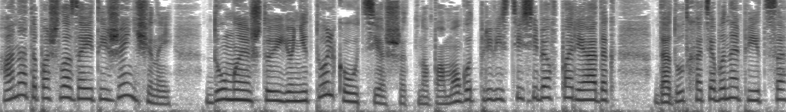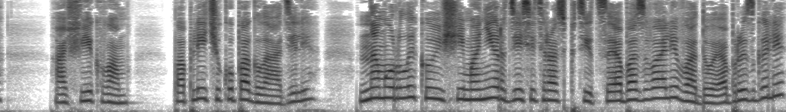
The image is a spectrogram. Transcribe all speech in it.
Она-то пошла за этой женщиной, думая, что ее не только утешат, но помогут привести себя в порядок, дадут хотя бы напиться. А фиг вам. По плечику погладили, на мурлыкающий манер десять раз птицы обозвали, водой обрызгали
